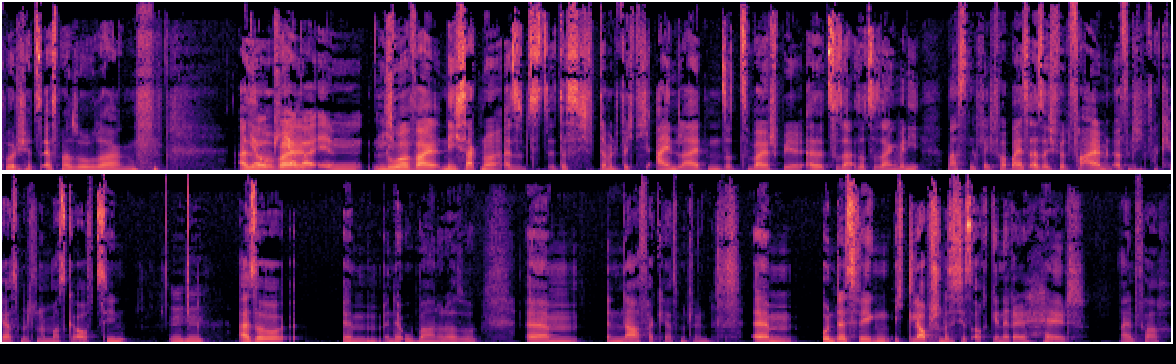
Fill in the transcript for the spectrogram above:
Würde ich jetzt erstmal so sagen. Also, ja, okay, weil, aber im, ich, nur weil, nee, ich sag nur, also das, ich, damit will ich dich einleiten, so zum Beispiel, also zu, sa- sozusagen, wenn die Maskenpflicht vorbei ist, also ich würde vor allem in öffentlichen Verkehrsmitteln eine Maske aufziehen. mhm. Also im, in der U-Bahn oder so. Ähm, in Nahverkehrsmitteln. Ähm, und deswegen, ich glaube schon, dass sich das auch generell hält. Einfach.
